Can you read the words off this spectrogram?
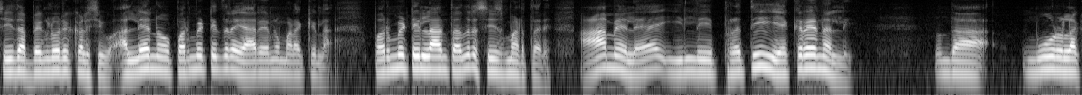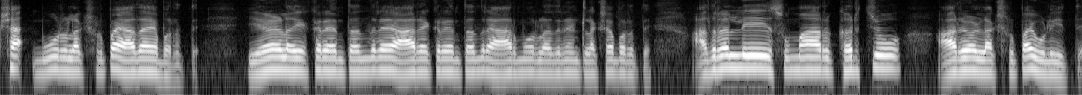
ಸೀದಾ ಬೆಂಗಳೂರಿಗೆ ಕಳಿಸಿವು. ಅಲ್ಲೇನು ಪರ್ಮಿಟ್ ಇದ್ದರೆ ಯಾರೇನು ಮಾಡೋಕ್ಕಿಲ್ಲ. ಪರ್ಮಿಟ್ ಇಲ್ಲ ಅಂತಂದರೆ ಸೀಸ್ ಮಾಡ್ತಾರೆ. ಆಮೇಲೆ ಇಲ್ಲಿ ಪ್ರತಿ ಎಕರೆನಲ್ಲಿ ಒಂದು ಮೂರು ಲಕ್ಷ ಮೂರು ಲಕ್ಷ ರೂಪಾಯಿ ಆದಾಯ ಬರುತ್ತೆ. ಏಳು ಎಕರೆ ಅಂತಂದರೆ ಆರು ಎಕರೆ ಅಂತಂದರೆ ಆರು ಮೂರು ಹದಿನೆಂಟು ಲಕ್ಷ ಬರುತ್ತೆ. ಅದರಲ್ಲಿ ಸುಮಾರು ಖರ್ಚು ಆರೇಳು ಲಕ್ಷ ರೂಪಾಯಿ ಉಳಿಯುತ್ತೆ.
